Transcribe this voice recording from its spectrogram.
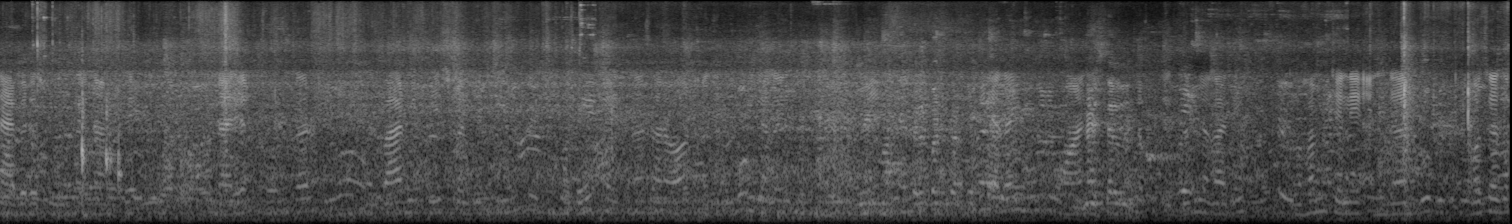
नायब रसूल के नाम से। नारियल खोल कर हर बार में पेश कर देती हूँ। और इतना सारा और अगरबत्ती लगाई लगाई हूँ। तो मतलब लगा दी तो हम चले अंदर। बहुत सारे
